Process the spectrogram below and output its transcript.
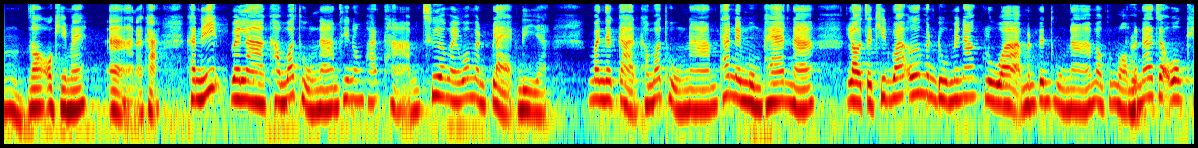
อืมเนาะโอเคไหมอ่านะคะคราวนี้เวลาคำว่าถุงน้ำที่น้องพัดถาม เชื่อไหมว่ามันแปลกดีอะบรรยากาศคำว่าถุงน้ำถ้าในมุมแพทย์นะ เราจะคิดว่าเออมันดูไม่น่ากลัว มันเป็นถุงน้ำอะคุณหมอมันน่าจะโอเค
